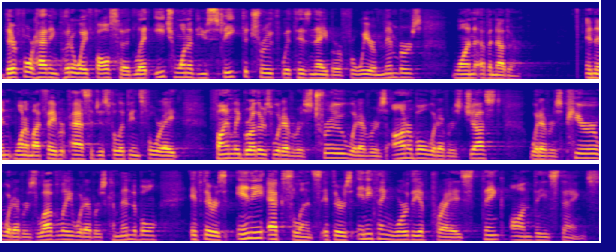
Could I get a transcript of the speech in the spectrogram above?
therefore having put away falsehood let each one of you speak the truth with his neighbor for we are members one of another. And then one of my favorite passages Philippians 4:8 finally brothers whatever is true whatever is honorable whatever is just whatever is pure whatever is lovely whatever is commendable if there is any excellence if there is anything worthy of praise think on these things.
